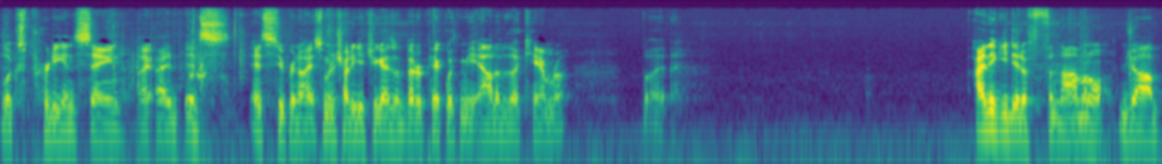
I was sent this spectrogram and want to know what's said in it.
looks pretty insane. I, I, it's, it's super nice. I'm going to try to get you guys a better pick with me out of the camera. but I think he did a phenomenal job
